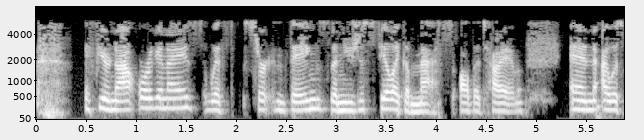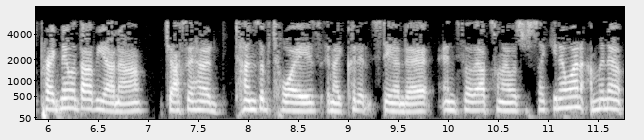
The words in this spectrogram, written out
if you're not organized with certain things, then you just feel like a mess all the time. And I was pregnant with Aviana. Jackson had tons of toys and I couldn't stand it. And so that's when I was just like, you know what? I'm going to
